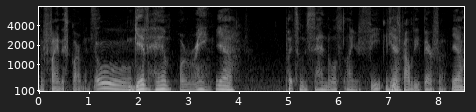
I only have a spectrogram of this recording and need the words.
the finest garments. oh, Give him a ring. yeah, Put some sandals on your feet. He Yeah. was probably barefoot. yeah,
